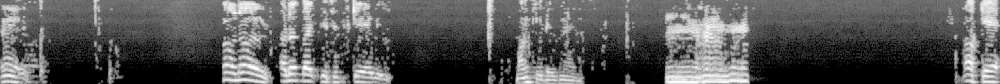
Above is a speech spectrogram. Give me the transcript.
Hey. Oh no, I don't like this, it's scary. Monkey business. Mm-hmm. okay.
